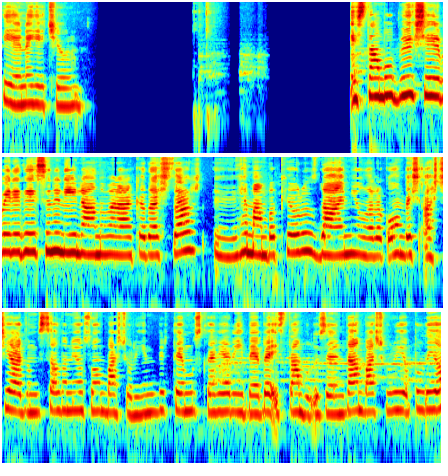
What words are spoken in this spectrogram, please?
Diğerine geçiyorum. İstanbul Büyükşehir Belediyesi'nin ilanı var arkadaşlar. Ee, hemen bakıyoruz. Daimi olarak 15 aşçı yardımcısı alınıyor. Son başvuru 21 Temmuz Kariyer İBB İstanbul üzerinden başvuru yapılıyor.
